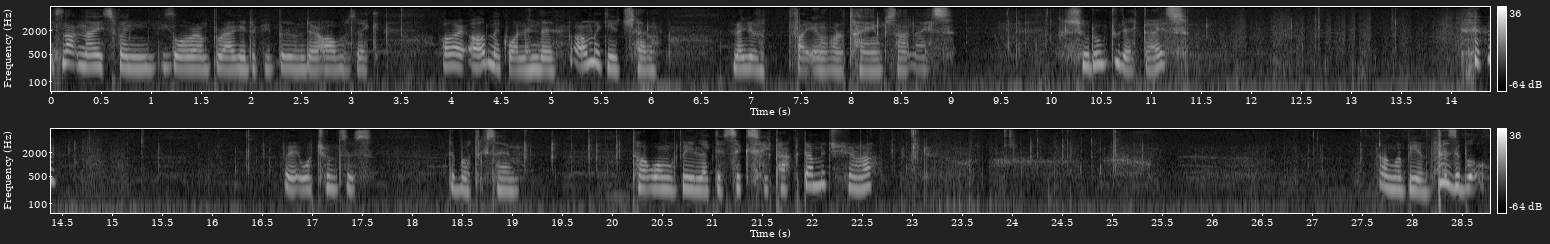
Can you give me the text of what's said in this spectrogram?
it's not nice when you go around bragging to people and they're always like, all right, I'll make one and then I'll make you channel, and then you're fighting all the time. It's not nice. So don't do that, guys. Wait, which one's this? The same. Top one would be like the 6 attack damage, you know? I'm gonna be invisible.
